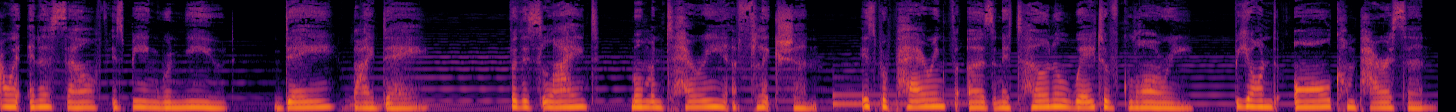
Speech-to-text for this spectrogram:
our inner self is being renewed day by day. For this light, momentary affliction is preparing for us an eternal weight of glory beyond all comparison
